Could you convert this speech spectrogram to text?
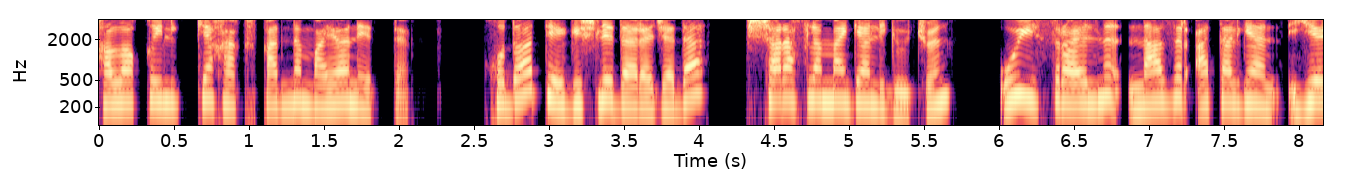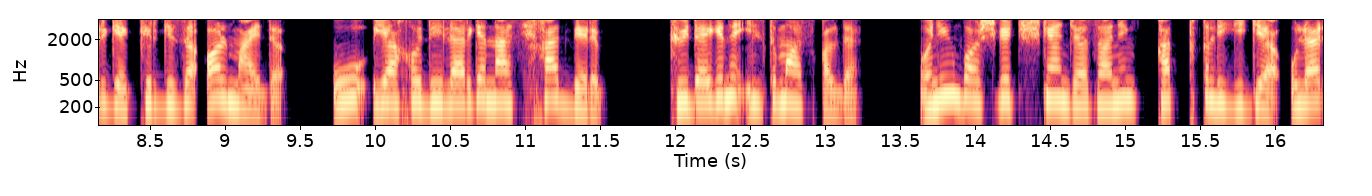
haloqiylikka haqiqatni bayon etdi. Xudo tegishli darajada sharaflamaganligi uchun u isroilni nazr atalgan yerga kirgiza olmaydi. U yahudiylarga nasihat berib quyidagini iltimos qildi. Uning boshiga tushgan jazoning qattiqligiga ular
